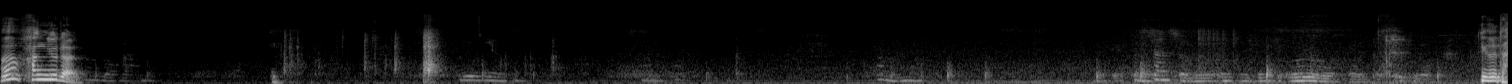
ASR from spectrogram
어? 확률은 이거다.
